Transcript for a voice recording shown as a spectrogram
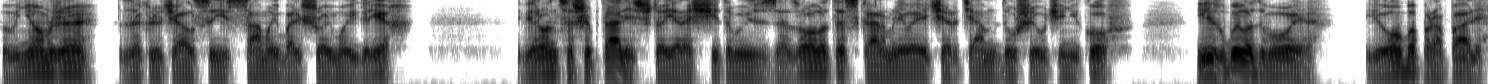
В нем же заключался и самый большой мой грех. Веронцы шептались, что я рассчитываюсь за золото, скармливая чертям души учеников. Их было двое, и оба пропали.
